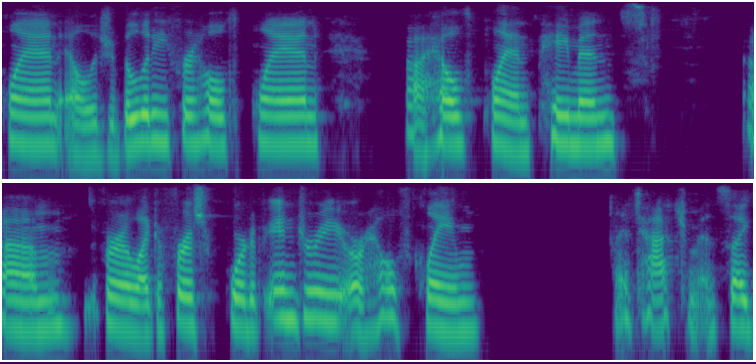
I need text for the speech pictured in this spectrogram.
plan, eligibility for health plan, uh, health plan payments um, for like a first report of injury or health claim attachments. Like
